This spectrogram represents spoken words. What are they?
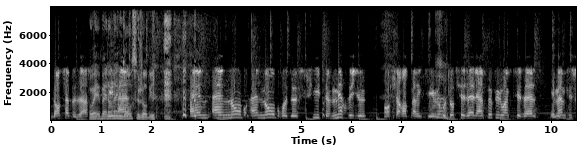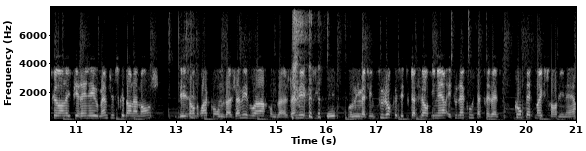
dans sa besace Ouais, ben, elle en Et a une un- grosse aujourd'hui. un, un nombre, un nombre de sites merveilleux en Charente-Maritime, Ah. autour de chez elle et un peu plus loin que chez elle, et même jusque dans les Pyrénées ou même jusque dans la Manche, des endroits qu'on ne va jamais voir, qu'on ne va jamais visiter. On imagine toujours que c'est tout à fait ordinaire et tout d'un coup, ça se révèle complètement extraordinaire.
